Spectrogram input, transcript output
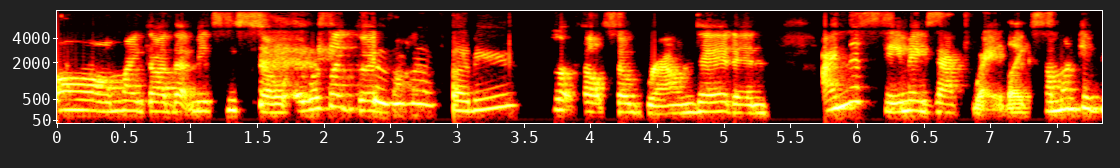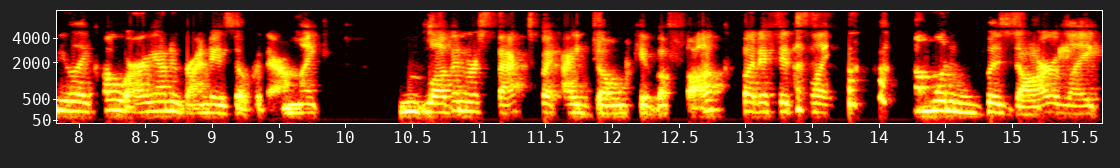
Oh my god, that makes me so. It was like good. Isn't that funny? It felt so grounded and I'm the same exact way. Like someone could be like, "Oh, Ariana Grande's over there." I'm like, love and respect, but I don't give a fuck. But if it's like someone bizarre, like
